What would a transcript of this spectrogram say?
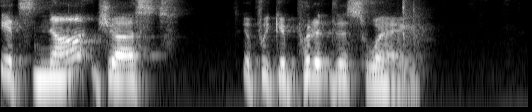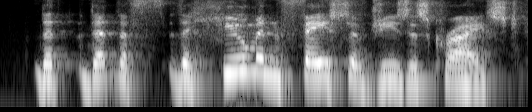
it's not just, if we could put it this way, that that the the human face of Jesus Christ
